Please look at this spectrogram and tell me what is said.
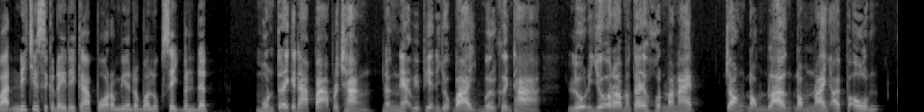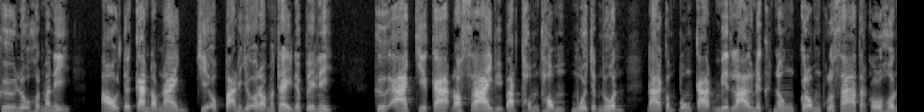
បាទនេះជាសេចក្តីរាយការណ៍ព័ត៌មានរបស់លោកសេកបណ្ឌិតមន្ត្រីគណៈបកប្រឆាំងនិងអ្នកវិភាគនយោបាយមើលឃើញថាលោកនាយករដ្ឋមន្ត្រីហ៊ុនម៉ាណែតចង់ដំឡើងតំណែងឲ្យប្អូន គឺលោកហ៊ុនម៉ាណី ឲ្យទៅកាន់តំណែង ជាឧបនាយករដ្ឋមន្ត្រីនៅពេលនេះគឺអាចជាការដោះស្រាយវិបត្តិធំធំមួយចំនួន ដែលកំពុងកើតមានឡើងនៅក្នុងក្រមគ្រួសារត្រកូលហ៊ុន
